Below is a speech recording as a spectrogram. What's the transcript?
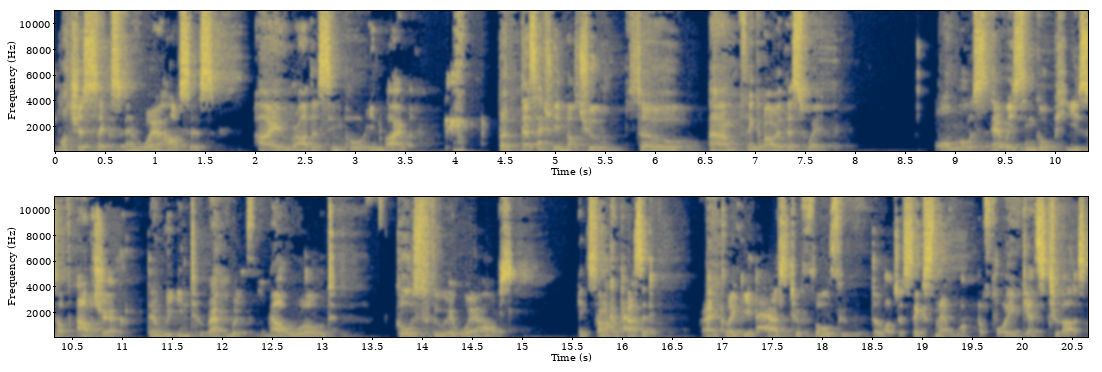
logistics and warehouses are a rather simple environment. But that's actually not true. So um, think about it this way. Almost every single piece of object that we interact with in our world goes through a warehouse in some capacity, right? Like it has to flow through the logistics network before it gets to us.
